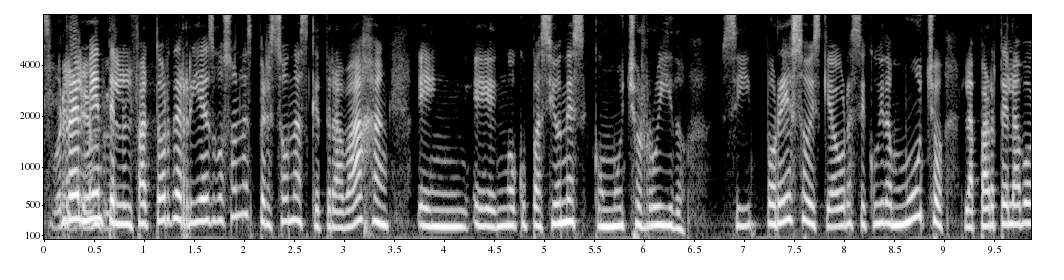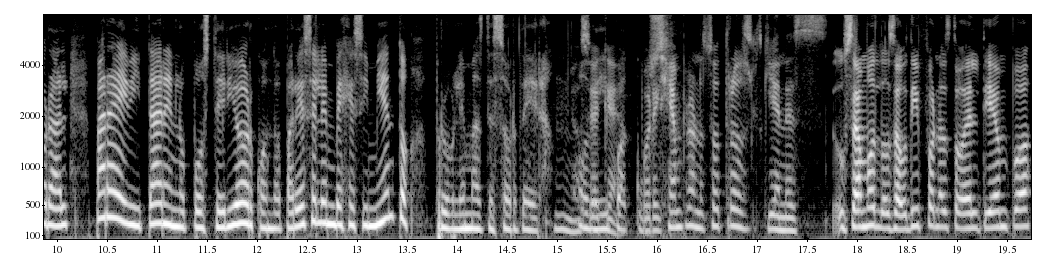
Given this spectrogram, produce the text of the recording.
realmente el factor de riesgo son las personas que trabajan en, en ocupaciones con mucho ruido, ¿sí? Por eso es que ahora se cuida mucho la parte laboral para evitar en lo posterior, cuando aparece el envejecimiento, problemas de sordera mm, o, de hipoacusia. Por ejemplo, nosotros quienes usamos los audífonos todo el tiempo,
